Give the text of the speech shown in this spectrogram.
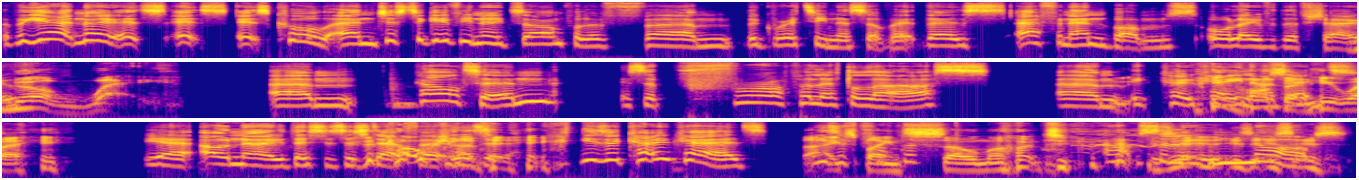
but yeah, no, it's it's it's cool. And just to give you an example of um, the grittiness of it, there's F and N bombs all over the show. no way. Um, Carlton is a proper little ass. Um, He- cocaine he was addict. anyway. Yeah. Oh no, this is a He's a step coke. He's a, addict. he's a cokehead. That He's explains proper- so much. Is, it, absolute is, is, is,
